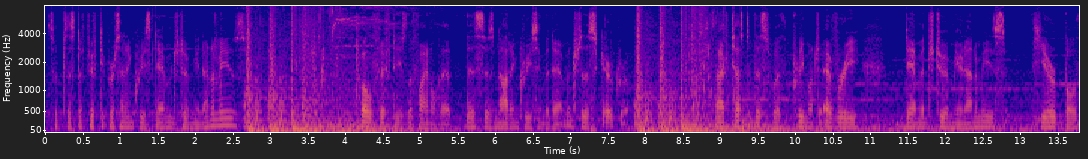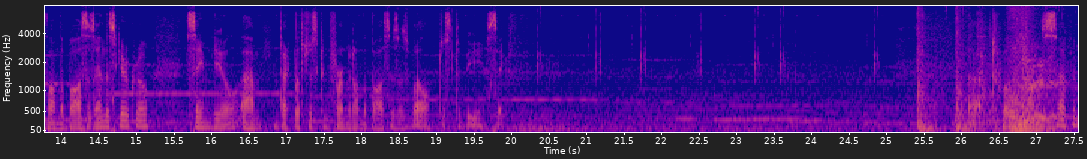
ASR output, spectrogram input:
So it's just a 50% increased damage to immune enemies. 1250 is the final hit. This is not increasing the damage to the Scarecrow. And I've tested this with pretty much every damage to immune enemies here, both on the bosses and the Scarecrow. Same deal. Um, in fact, let's just confirm it on the bosses as well, just to be safe. Uh, 1217.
